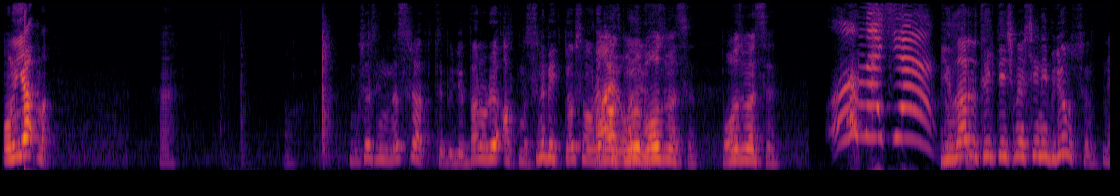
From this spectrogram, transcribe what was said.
Onu yapma. Musa seni nasıl rahatlatabiliyor? Ben oraya atmasını bekliyorum. Sen oraya Hayır atma onu diyorsun. bozmasın. Bozmasın. Yıllardır tek değişmeyen şey ne biliyor musun? Ne?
